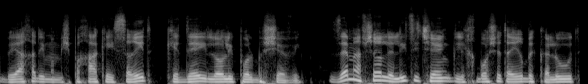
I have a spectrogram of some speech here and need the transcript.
ביחד עם המשפחה הקיסרית כדי לא ליפול בשבי. זה מאפשר ללי צי צ'נג לכבוש את העיר בקלות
